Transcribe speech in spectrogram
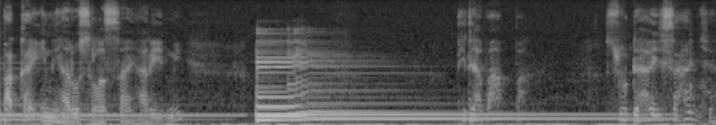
apakah ini harus selesai hari ini? Sudahi saja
